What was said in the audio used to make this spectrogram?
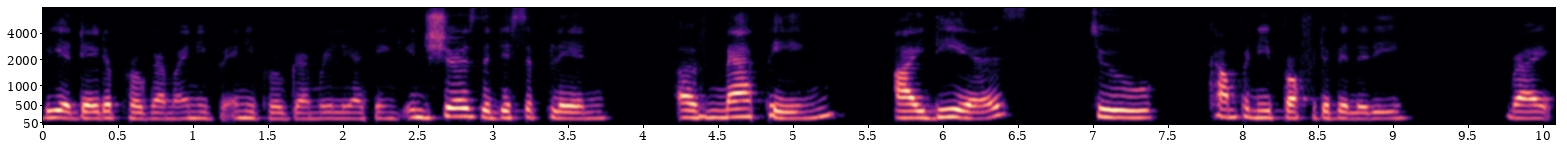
be a data program or any any program really i think ensures the discipline of mapping ideas to company profitability, right?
